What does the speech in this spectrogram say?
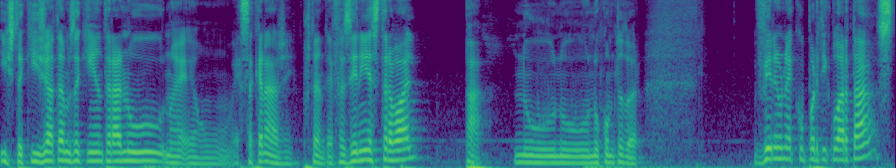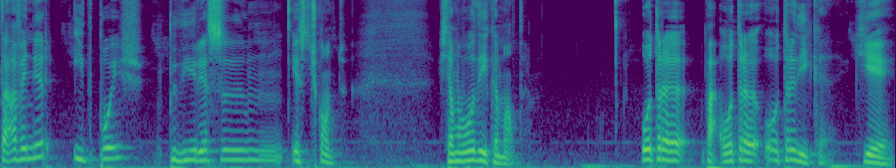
isto aqui já estamos aqui a entrar no. Não é? É, um- é sacanagem. Portanto, é fazerem esse trabalho, pá, no, no, no computador. Verem onde é que o particular está, se está a vender e depois pedir esse, esse desconto. Isto é uma boa dica, malta. Outra, pá, outra, outra dica que é.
